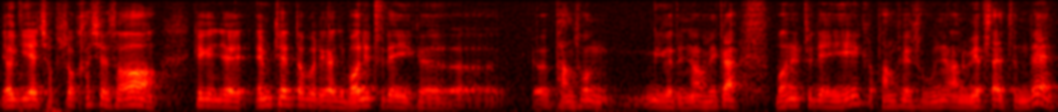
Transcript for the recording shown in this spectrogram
여기에 접속하셔서 그게 이제 mtnw가 이제 머니투데이 그, 그 방송 이거든요. 그러니까 머니투데이 그 방송에서 운영하는 웹사이트인데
